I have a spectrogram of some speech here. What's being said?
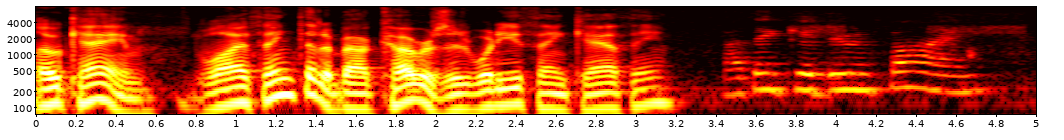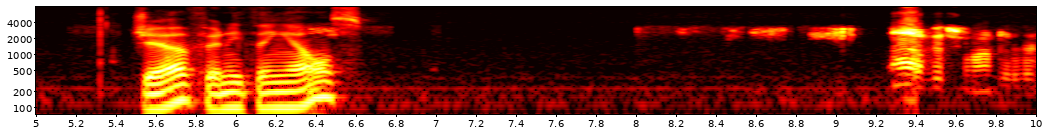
Okay. Well, I think that about covers it. What do you think, Kathy? I think you're doing fine. Jeff, anything else? I just wanted to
